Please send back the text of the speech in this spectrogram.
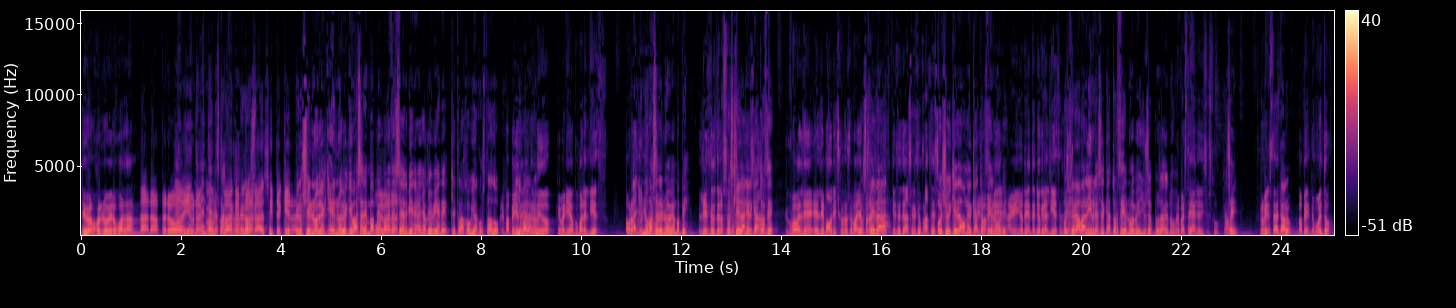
Digo, a lo mejor el 9 lo guardan. Ah, no, pero hay una cláusula que guardando. pagas y te quedas. Pero si el 9, el 9 que va a ser Mbappé Muy parece barato. ser, viene el año que viene, ¿qué trabajo había costado? Mbappé y yo lleva tenía la 9? entendido que venía a ocupar el 10. Ahora Ah, ¿No va a ser el 9 Mbappé? El 10 es el de la Pues selección quedan el francesa, 14. Que ocupaba el de, el de Modric cuando se vaya, Pues pero el queda- 10, que es el de la selección francesa. Pues hoy quedaban el Pero a 14 y el me- 9. A mí yo tenía entendido que era el 10. El Pues 10. quedaban libres el 14 y el 9. Josep, o sea no- Pero para este año, dices tú. Claro. Sí. No viene este año. Claro. Mbappé, de momento.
